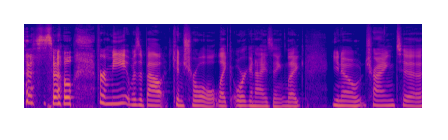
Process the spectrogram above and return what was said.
so for me it was about control, like organizing, like you know trying to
